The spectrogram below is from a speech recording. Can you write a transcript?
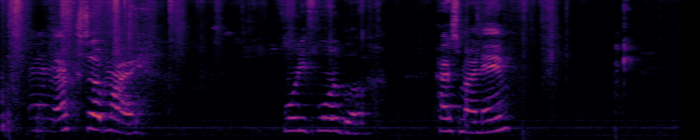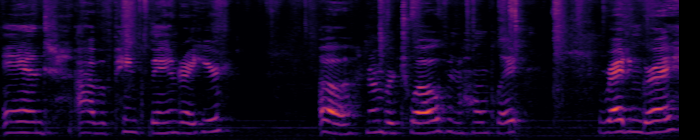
And next up, my 44 glove has my name, and I have a pink band right here. Uh, number 12 in the home plate, red and gray,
